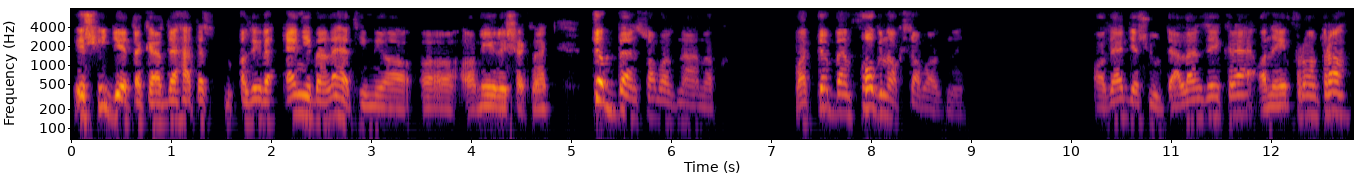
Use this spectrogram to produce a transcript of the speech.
És higgyétek el, de hát ez azért ennyiben lehet hinni a, a, a méréseknek. Többen szavaznának, vagy többen fognak szavazni az Egyesült Ellenzékre, a Népfrontra,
